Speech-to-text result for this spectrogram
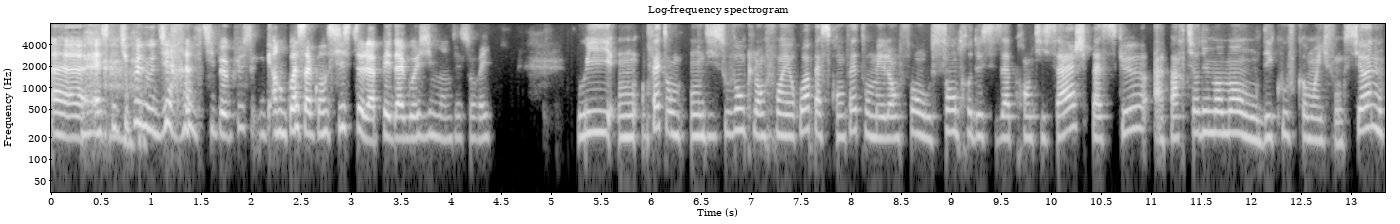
Euh, est-ce que tu peux nous dire un petit peu plus en quoi ça consiste la pédagogie Montessori? Oui, en fait, on, dit souvent que l'enfant est roi parce qu'en fait, on met l'enfant au centre de ses apprentissages parce que à partir du moment où on découvre comment il fonctionne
